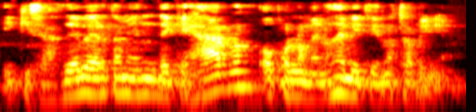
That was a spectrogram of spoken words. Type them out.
y quizás deber también de quejarnos o por lo menos de emitir nuestra opinión.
